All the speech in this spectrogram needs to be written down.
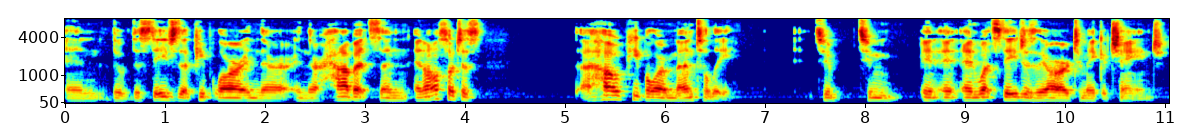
and the, the stage that people are in their in their habits and and also just how people are mentally to to and what stages they are to make a change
